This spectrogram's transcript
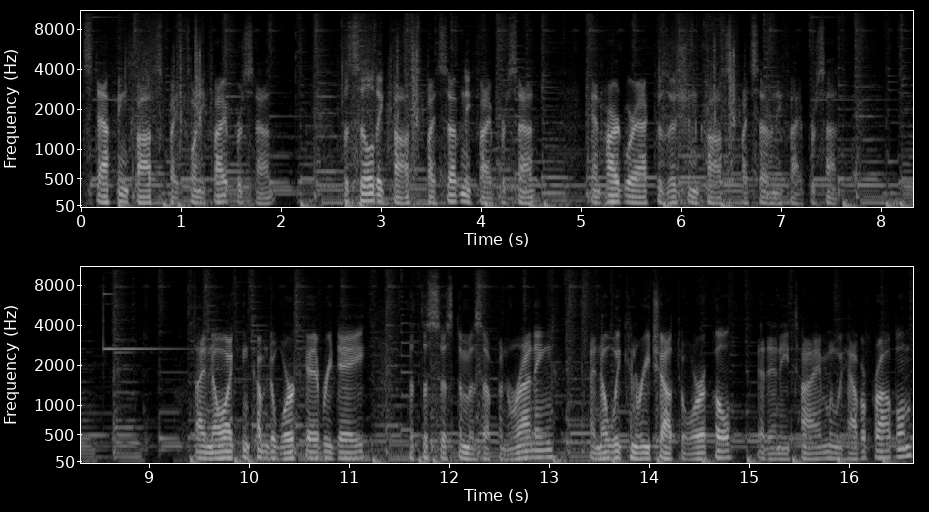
staffing costs by 25%, facility costs by 75%, and hardware acquisition costs by 75%. I know I can come to work every day that the system is up and running. I know we can reach out to Oracle at any time we have a problem.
